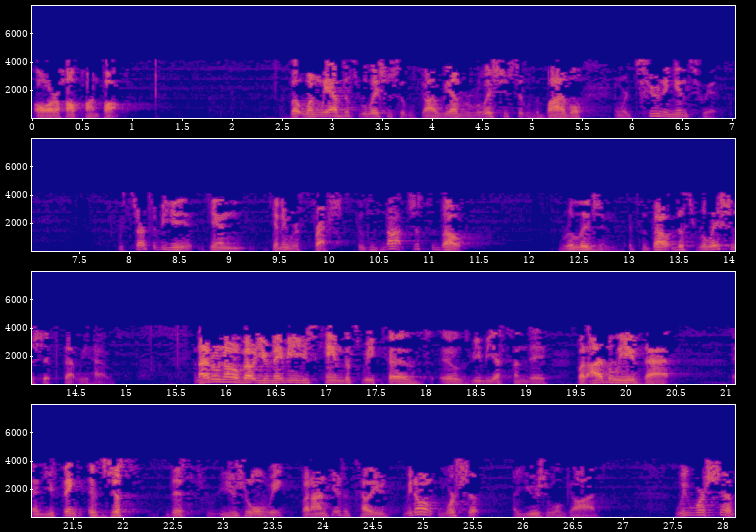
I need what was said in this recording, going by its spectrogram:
or Hop on Pop. But when we have this relationship with God, we have a relationship with the Bible, and we're tuning into it, we start to begin getting refreshed. Because it's not just about religion, it's about this relationship that we have. And I don't know about you, maybe you just came this week because it was VBS Sunday, but I believe that, and you think it's just this usual week. But I'm here to tell you, we don't worship a usual God. We worship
